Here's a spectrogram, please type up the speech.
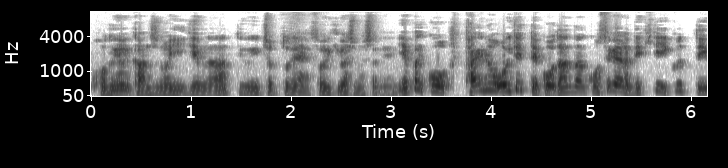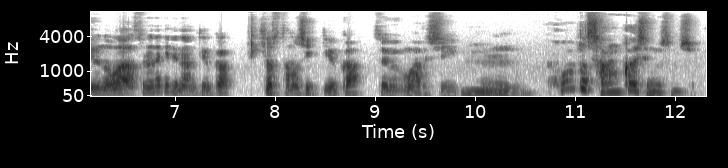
程よい感じのいいゲームだなっていうふうにちょっとね、そういう気がしましたね。やっぱりこう、タイルを置いてって、こう、だんだんこう、世界ができていくっていうのは、それだけでなんていうか、一つ楽しいっていうか、そういう部分もあるし。うんほんと3回戦もするんでしたっけ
